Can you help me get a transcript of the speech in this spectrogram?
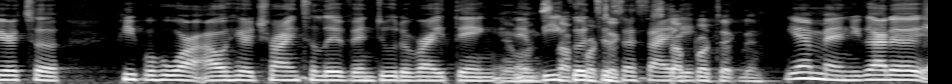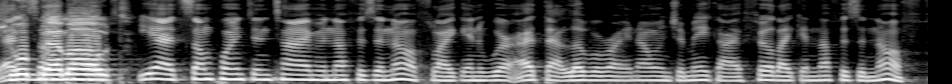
fair to people who are out here trying to live and do the right thing Yeah, and man, be stop good protect, to society Stop protect them. yeah, man, you gotta Show them point- out. Yeah, at some point in time, enough is enough. Like, and we're at that level right now in Jamaica. I feel like enough is enough.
